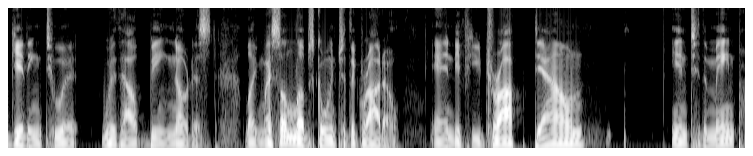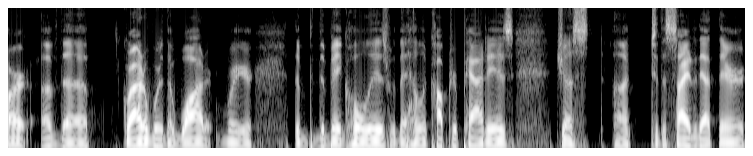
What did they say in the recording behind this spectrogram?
getting to it without being noticed. Like my son loves going to the grotto and if you drop down into the main part of the grotto where the water where the the big hole is where the helicopter pad is. Just uh, to the side of that there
